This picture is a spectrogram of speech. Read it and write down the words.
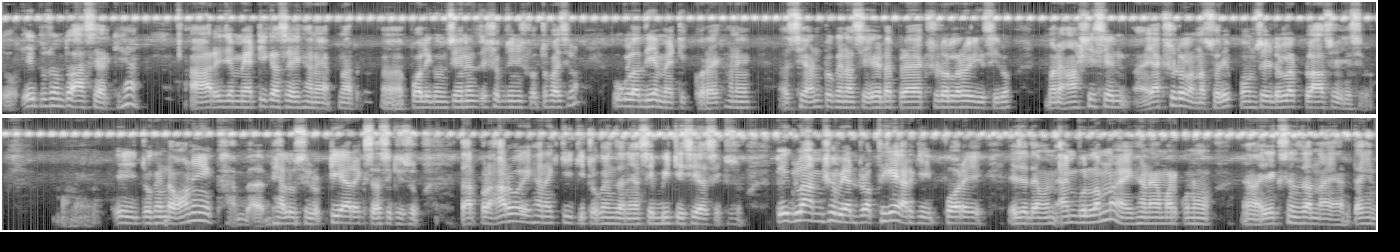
তো এই পর্যন্ত আছে আর কি হ্যাঁ। আর এই যে ম্যাটিক আছে এখানে আপনার পলিগন চেনের যেসব জিনিসপত্র পাইছিলাম, ওগুলা দিয়ে ম্যাটিক করা। এখানে শেয়ার টোকেন আছে, এটা প্রায় একশো ডলার হয়ে গেছিল। মানে আশি সেন্ট একশো ডলার না সরি পঞ্চাশ ডলার প্লাস হয়ে গেছিল। মানে এই টোকেনটা অনেক ভ্যালু ছিল টিআরএক্স আছে কিছু। তারপর আরও এখানে কি কি টোকেন জানি আছে বিটিসি আছে কিছু। তো এগুলো আমি সব এয়ারড্রপ থেকে আর কি পরে এই যে আমি বললাম না, এখানে আমার কোনো এক্সচেঞ্জার নাই আর। দেখেন,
